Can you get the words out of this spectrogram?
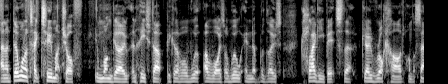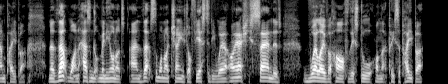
And I don't want to take too much off in one go and heat it up because otherwise I will end up with those claggy bits that go rock hard on the sandpaper. Now that one hasn't got many on it and that's the one I changed off yesterday where I actually sanded well over half of this door on that piece of paper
